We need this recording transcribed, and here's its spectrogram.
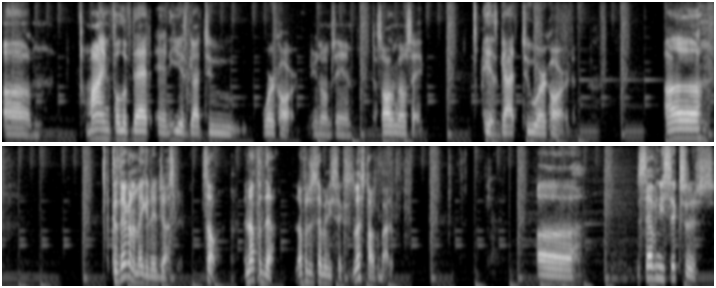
um, mindful of that and he has got to work hard. You know what I'm saying? That's all I'm to say. He has got to work hard. Uh, because they're to make an adjustment. So, enough of them. Enough of the 76ers. Let's talk about it. Uh, the 76ers.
